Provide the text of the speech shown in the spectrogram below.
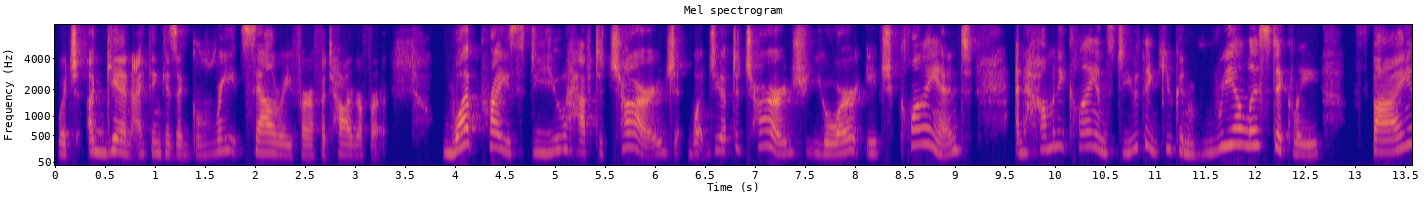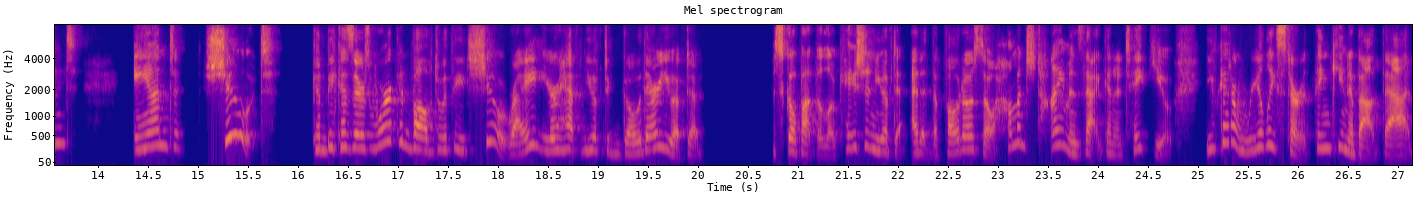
which again, I think is a great salary for a photographer. What price do you have to charge? What do you have to charge your each client? And how many clients do you think you can realistically find and shoot? Because there's work involved with each shoot right? You have you have to go there you have to scope out the location you have to edit the photo so how much time is that going to take you? You've got to really start thinking about that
